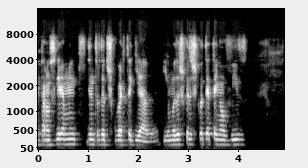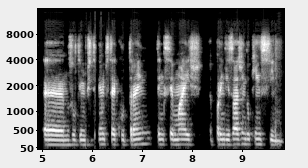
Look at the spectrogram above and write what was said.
tentaram seguir é muito dentro da descoberta guiada. E uma das coisas que eu até tenho ouvido uh, nos últimos tempos é que o treino tem que ser mais aprendizagem do que ensino.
